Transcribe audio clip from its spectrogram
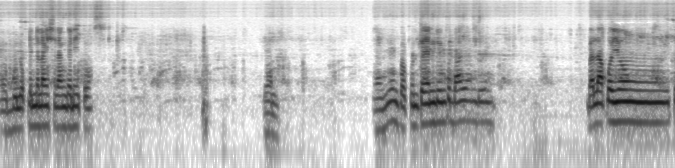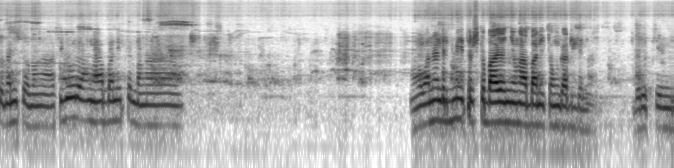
O, bulukin na lang siya ng ganito. Yan. Yan yun, papuntayan doon ko bayan doon. Bala ko yung ito ganito, mga siguro ang haba nito mga mga 100 meters kabayan yung haba nitong garden. Diretso yung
